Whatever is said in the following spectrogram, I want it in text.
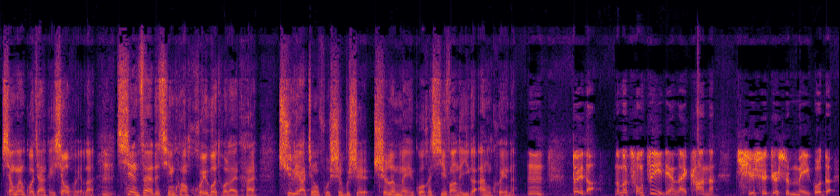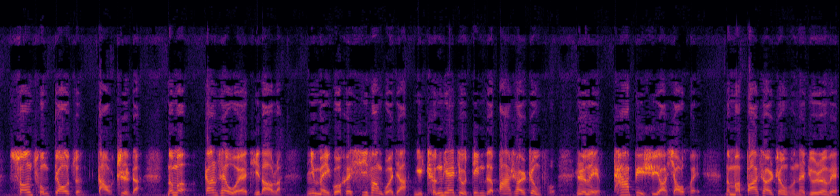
相关国家给销毁了。嗯，现在的情况回过头来看，叙利亚政府是不是吃了美国和西方的一个暗亏呢？嗯，对的。那么从这一点来看呢，其实这是美国的双重标准导致的。那么刚才我也提到了。你美国和西方国家，你成天就盯着巴沙尔政府，认为他必须要销毁。那么巴沙尔政府呢，就认为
